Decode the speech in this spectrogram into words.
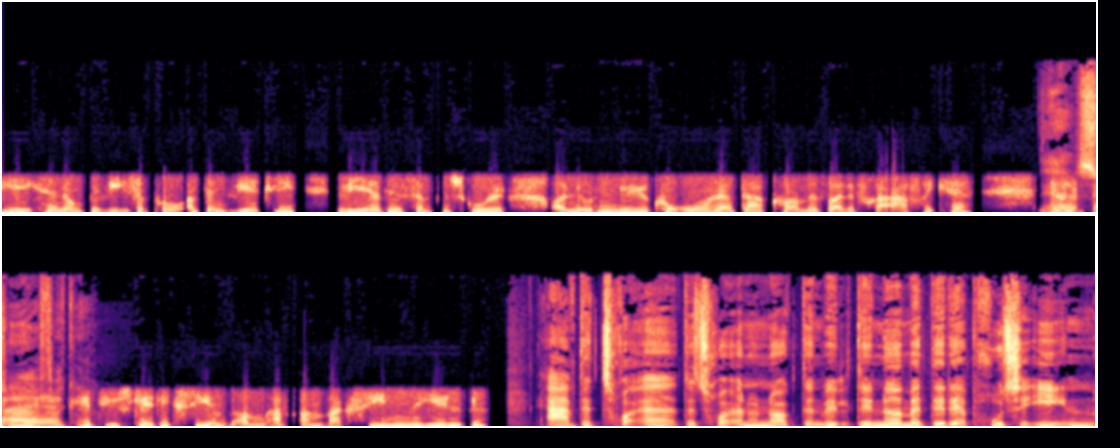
de ikke havde nogen beviser på, om den virkelig virkede, som den skulle. Og nu den nye corona, der er kommet, var det fra Afrika, Ja, der, der er, kan de jo slet ikke sige, om, om, om vaccinen vil hjælpe. Ja, det tror, jeg, det tror jeg nu nok, den vil. Det er noget med det der protein,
